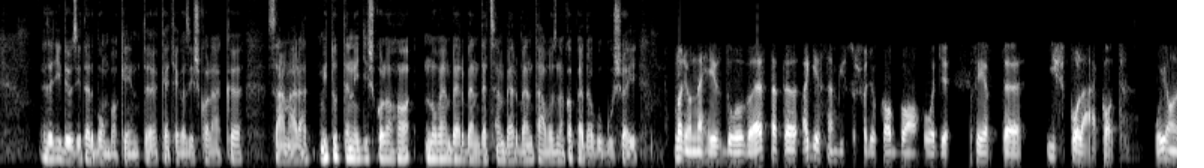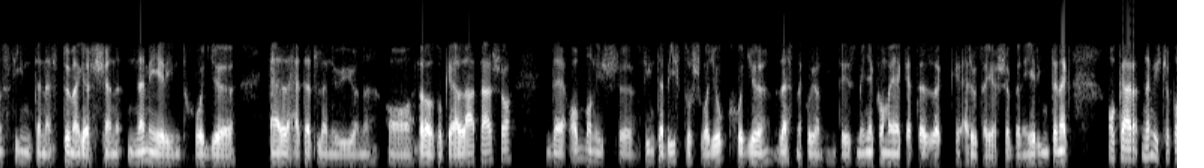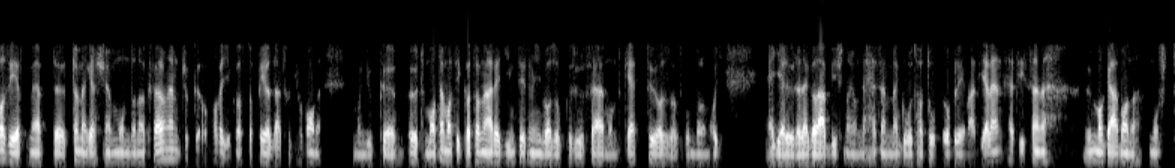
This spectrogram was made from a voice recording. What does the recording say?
ez egy időzített bombaként ketyeg az iskolák számára. Hát mit tud tenni egy iskola, ha novemberben, decemberben távoznak a pedagógusai? Nagyon nehéz dolga ez, tehát egészen biztos vagyok abban, hogy azért iskolákat olyan szinten ez tömegesen nem érint, hogy ellehetetlenüljön a feladatok ellátása, de abban is szinte biztos vagyok, hogy lesznek olyan intézmények, amelyeket ezek erőteljesebben érintenek, akár nem is csak azért, mert tömegesen mondanak fel, hanem csak ha vegyük azt a példát, hogy ha van mondjuk öt matematika tanár egy intézményben, azok közül felmond kettő, az azt gondolom, hogy egyelőre legalábbis nagyon nehezen megoldható problémát jelenthet, hiszen önmagában most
